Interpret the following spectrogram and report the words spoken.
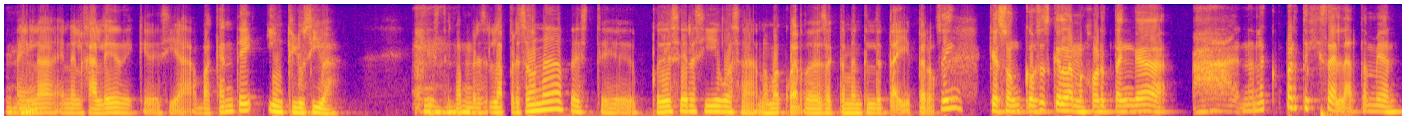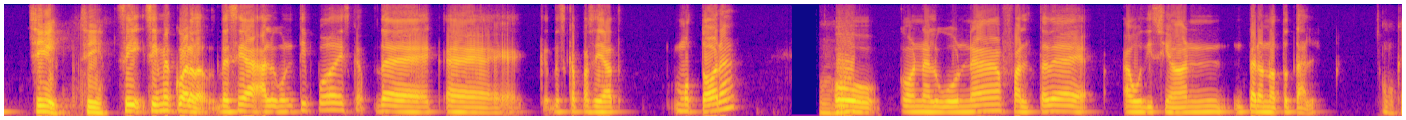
en, la, en el jale de que decía vacante inclusiva. Este, la, persona este, puede ser así o sea, no me acuerdo exactamente el detalle, pero... Sí, que son cosas que a lo mejor tenga... Ah, no la comparto Gisela también. Sí, sí. Sí, sí me acuerdo. Decía algún tipo de, de eh, discapacidad motora o con alguna falta de audición, pero no total. Ok.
